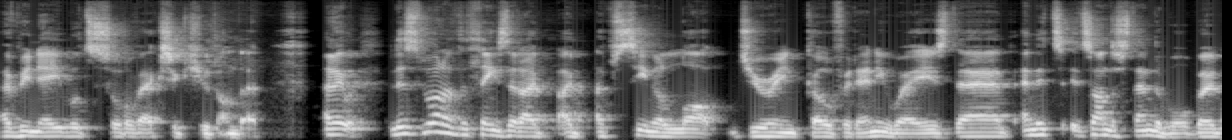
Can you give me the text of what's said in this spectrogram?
have been able to sort of execute on that. And this is one of the things that I've, I've, seen a lot during COVID. Anyway, is that and it's it's understandable, but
